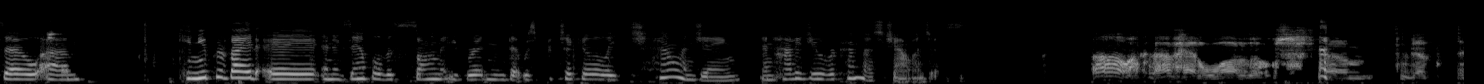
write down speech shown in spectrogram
So, um, can you provide a an example of a song that you've written that was particularly challenging, and how did you overcome those challenges? Oh, I've had a lot of those. um, the,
